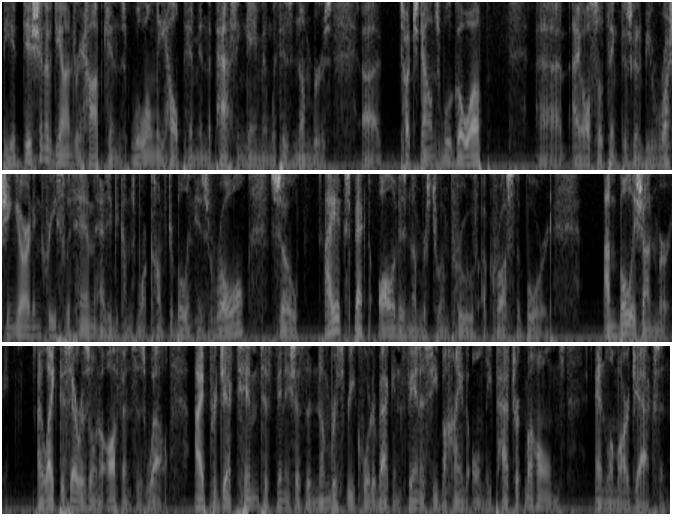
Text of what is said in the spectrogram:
The addition of DeAndre Hopkins will only help him in the passing game and with his numbers. Uh, touchdowns will go up. Um, I also think there's going to be rushing yard increase with him as he becomes more comfortable in his role. So I expect all of his numbers to improve across the board. I'm bullish on Murray. I like this Arizona offense as well. I project him to finish as the number three quarterback in fantasy behind only Patrick Mahomes and Lamar Jackson.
